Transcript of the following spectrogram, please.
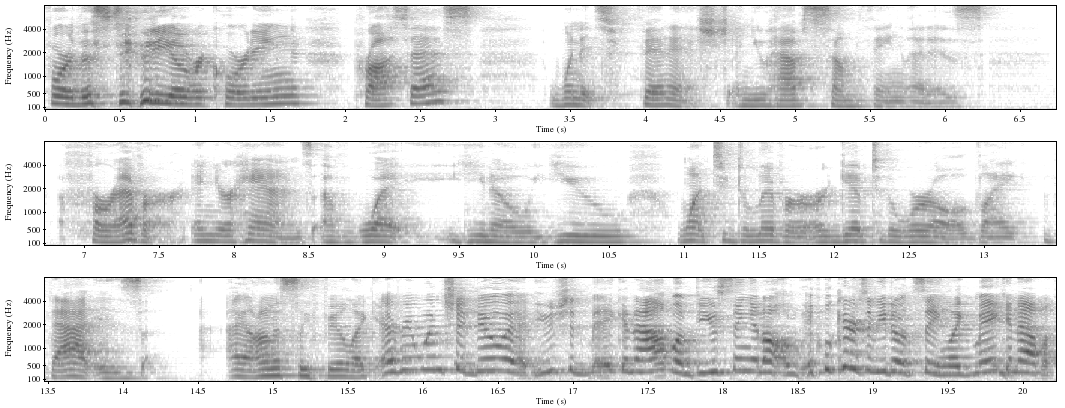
for the studio recording process, when it's finished and you have something that is forever in your hands of what you know you want to deliver or give to the world, like that is I honestly feel like everyone should do it. You should make an album. Do you sing it all? Who cares if you don't sing? Like make an album.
